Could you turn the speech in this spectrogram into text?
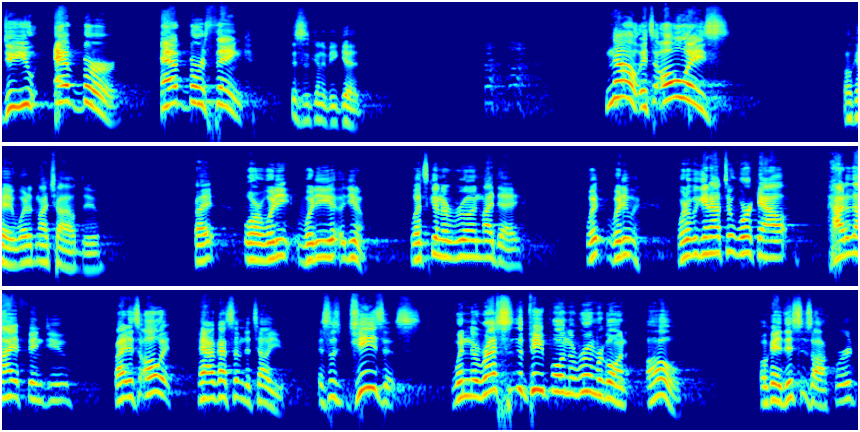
Do you ever, ever think this is going to be good? No, it's always, okay, what did my child do? Right? Or what do you, what do you, you know, what's going to ruin my day? What, what, do, what are we going to have to work out? How did I offend you? Right? It's always, hey, I've got something to tell you. It says, Jesus, when the rest of the people in the room are going, oh, okay, this is awkward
